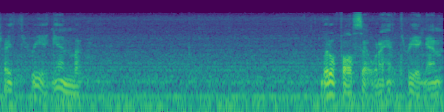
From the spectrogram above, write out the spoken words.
try three again, but little false set when I hit three again.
